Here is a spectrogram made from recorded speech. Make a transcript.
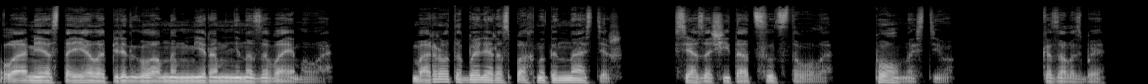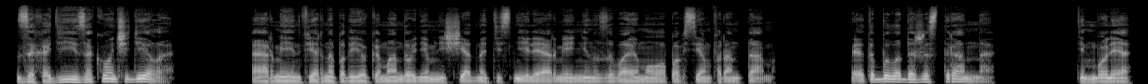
Ламия стояла перед главным миром неназываемого. Ворота были распахнуты настежь. Вся защита отсутствовала. Полностью. Казалось бы, заходи и закончи дело. Армия Инферно под ее командованием нещадно теснили армию неназываемого по всем фронтам. Это было даже странно. Тем более,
